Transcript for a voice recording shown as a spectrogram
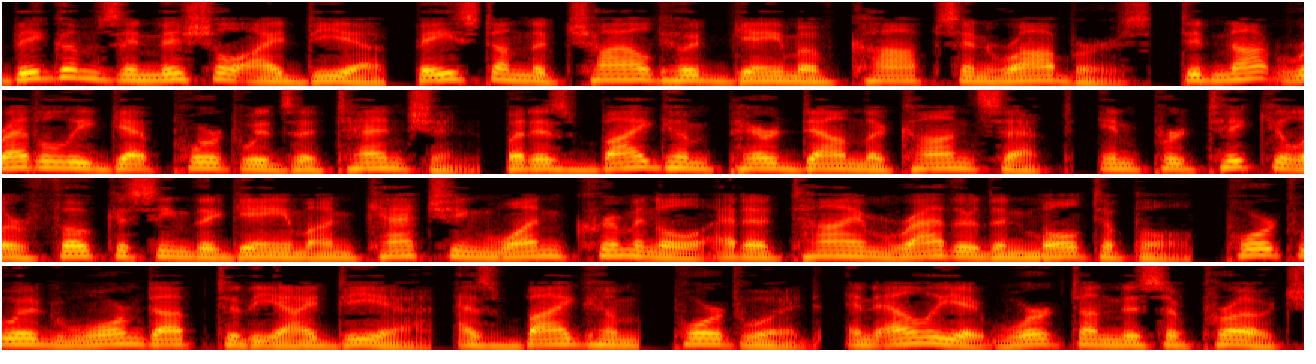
Beigham's initial idea, based on the childhood game of cops and robbers, did not readily get Portwood's attention, but as Beigham pared down the concept, in particular focusing the game on catching one criminal at a time rather than multiple, Portwood warmed up to the idea. As Beigham, Portwood, and Elliott worked on this approach,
